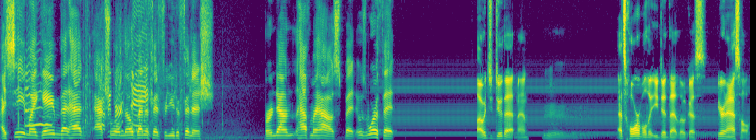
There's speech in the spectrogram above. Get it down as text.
I see my game that had actual no benefit for you to finish. Burned down half my house, but it was worth it. Why would you do that, man? That's horrible that you did that, Lucas. You're an asshole.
